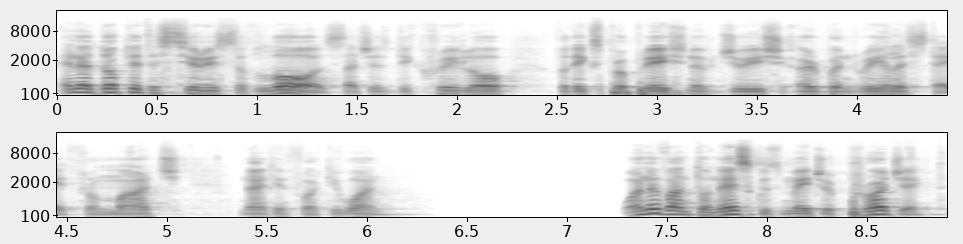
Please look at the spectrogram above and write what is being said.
and adopted a series of laws, such as Decree Law for the Expropriation of Jewish Urban Real Estate from March 1941. One of Antonescu's major projects,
